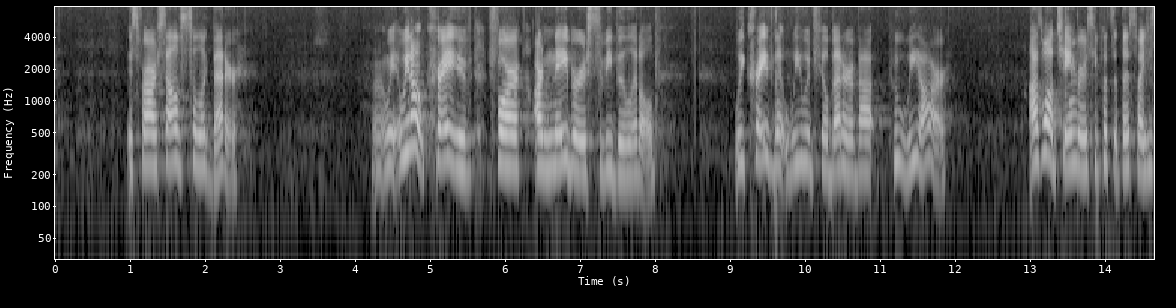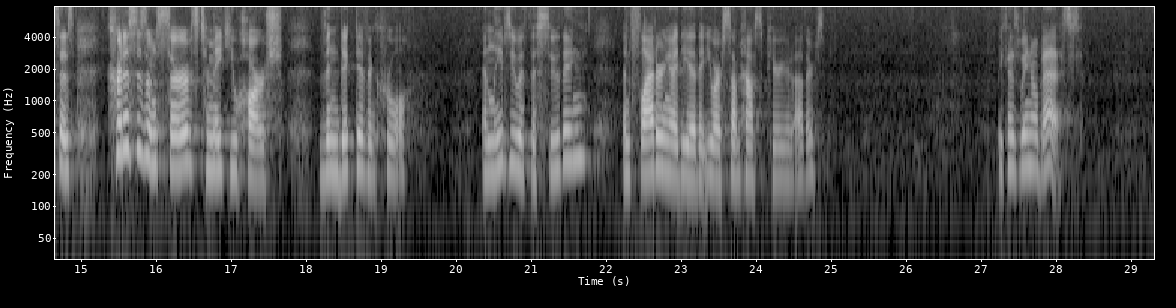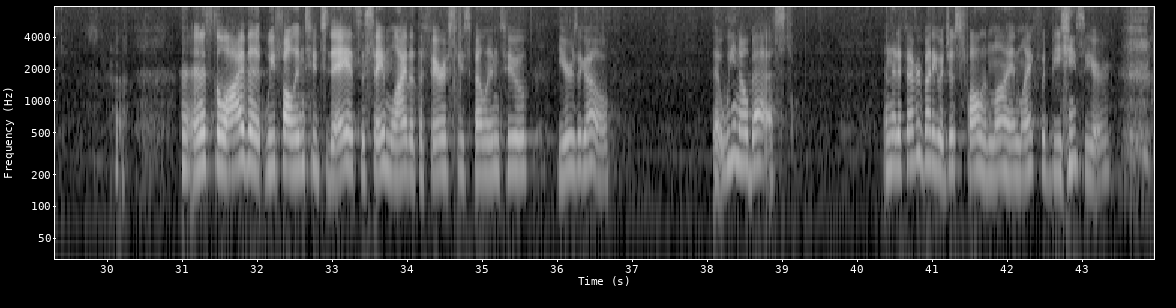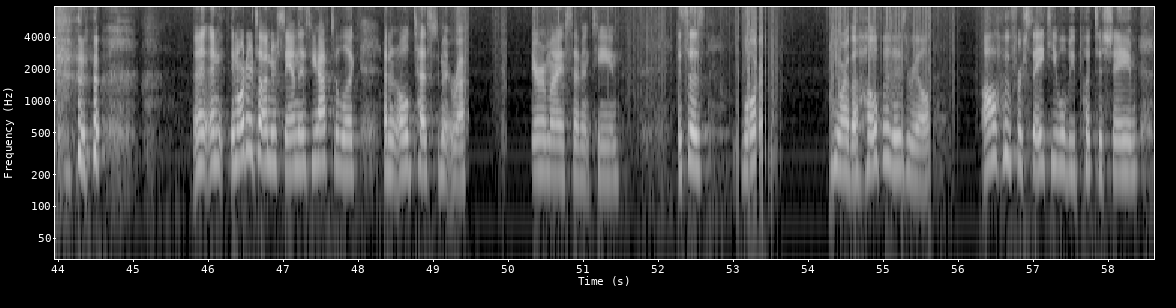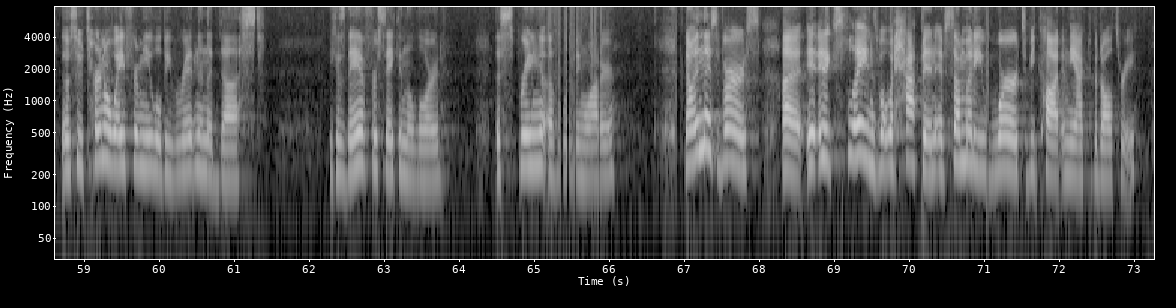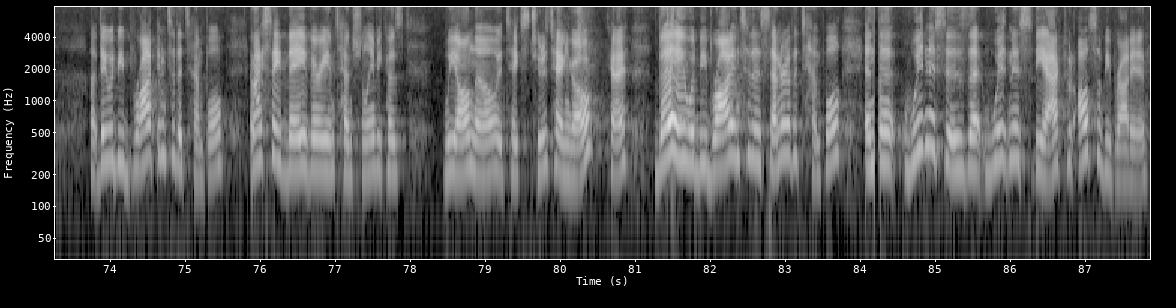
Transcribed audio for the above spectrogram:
is for ourselves to look better. Uh, we, we don't crave for our neighbors to be belittled. We crave that we would feel better about who we are. Oswald Chambers, he puts it this way he says, Criticism serves to make you harsh, vindictive, and cruel, and leaves you with the soothing and flattering idea that you are somehow superior to others because we know best. and it's the lie that we fall into today. It's the same lie that the Pharisees fell into years ago that we know best. And that if everybody would just fall in line, life would be easier. and, and, in order to understand this, you have to look at an Old Testament reference, Jeremiah 17. It says, Lord, you are the hope of Israel. All who forsake you will be put to shame. Those who turn away from you will be written in the dust, because they have forsaken the Lord, the spring of living water. Now, in this verse, uh, it, it, explains what would happen if somebody were to be caught in the act of adultery. Uh, they would be brought into the temple, and I say they very intentionally because we all know it takes two to tango, okay? they would be brought into the center of the temple, and the witnesses that witnessed the act would also be brought in.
